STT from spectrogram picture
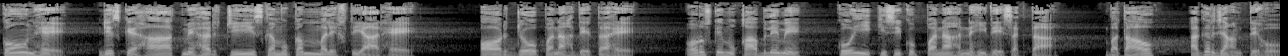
کون ہے جس کے ہاتھ میں ہر چیز کا مکمل اختیار ہے اور جو پناہ دیتا ہے، اور اس کے مقابلے میں کوئی کسی کو پناہ نہیں دے سکتا۔ بتاؤ، اگر جانتے ہو۔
